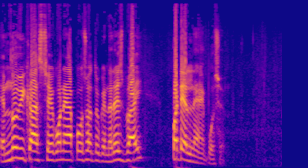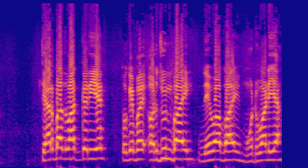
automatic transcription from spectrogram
એમનો વિકાસ છે, કોને આપ્યો છે તો કે નરેશભાઈ પટેલને આપ્યો છે. ત્યારબાદ વાત કરીએ તો કે ભાઈ અર્જુનભાઈ, દેવાભાઈ મોઢવાડિયા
